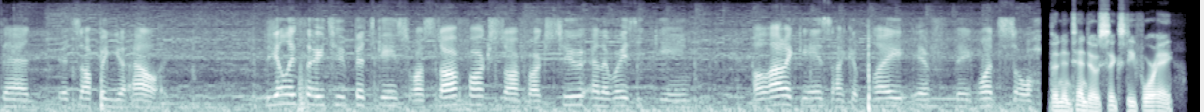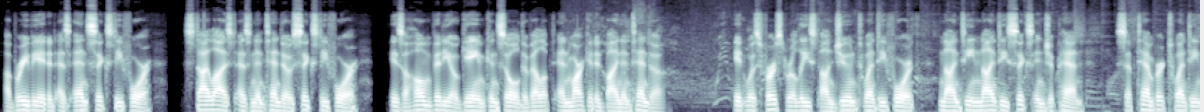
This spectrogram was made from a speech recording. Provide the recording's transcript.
then it's up in your alley. The only 32-bit games are Star Fox, Star Fox 2, and a racing game. A lot of games I could play if they weren't so The Nintendo 64A, abbreviated as N64, stylized as Nintendo 64, is a home video game console developed and marketed by Nintendo. It was first released on June 24, 1996 in Japan, September 29,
